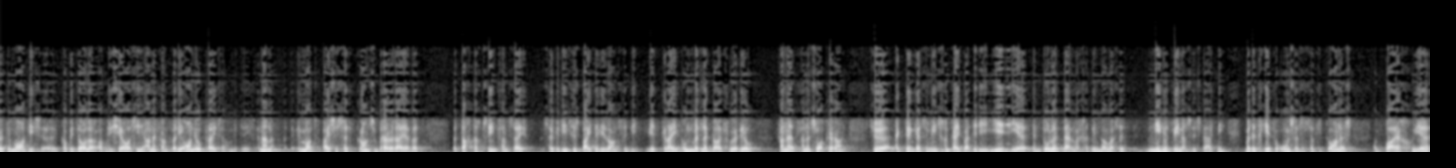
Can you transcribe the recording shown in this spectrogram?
outomaties uh, kapitale appresiasie aan die ander kant wat die aandelepryse aanbetref. En dan in maatskappye soos Suid-Franse brouerye wat wat 80% van sy sy verdienste buite die land verdien. Jy weet, kry onmiddellik daai voordeel van 'n van 'n swakker rand. So ek dink as 'n mens gaan kyk wat het die JSE in dollar terme gedoen, dan was dit nie noodwendig so sterk nie, maar dit gee vir ons as Suid-Afrikaners 'n baie goeie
